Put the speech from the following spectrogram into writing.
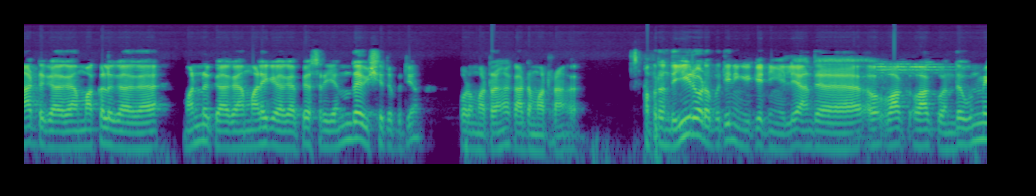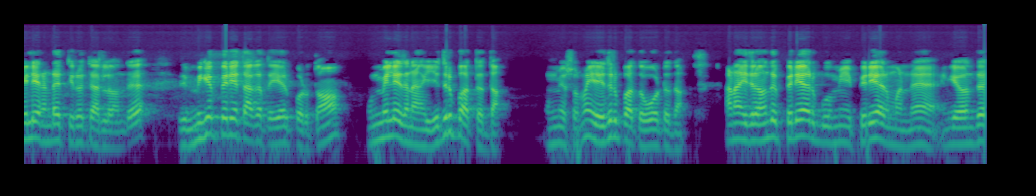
நாட்டுக்காக மக்களுக்காக மண்ணுக்காக மலைக்காக பேசுகிற எந்த விஷயத்தை பற்றியும் போட மாட்டாங்க காட்ட மாட்டாங்க அப்புறம் இந்த ஈரோடை பற்றி நீங்கள் கேட்டீங்க இல்லையா? அந்த வாக்கு வாக்கு வந்து உண்மையிலேயே ரெண்டாயிரத்தி இருபத்தாறில் வந்து இது மிகப்பெரிய தாக்கத்தை ஏற்படுத்தும். உண்மையிலேயே இதை நாங்கள் எதிர்பார்த்தது தான். உண்மையை சொன்னால் எதிர்பார்த்த ஓட்டு தான். ஆனால் இதில் வந்து பெரியார் பூமி பெரியார் மண் இங்கே வந்து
